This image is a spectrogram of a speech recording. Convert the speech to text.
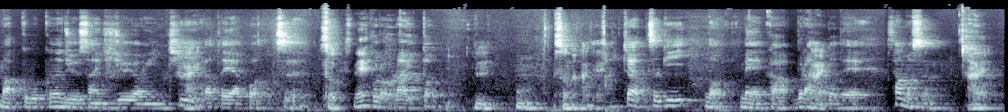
MacBook の13インチ、14インチ、はい。あと AirPods そうですね。Pro、ライト、うん。うん、そんな感じで。すじゃあ次のメーカーブランドで、サムスン。はい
